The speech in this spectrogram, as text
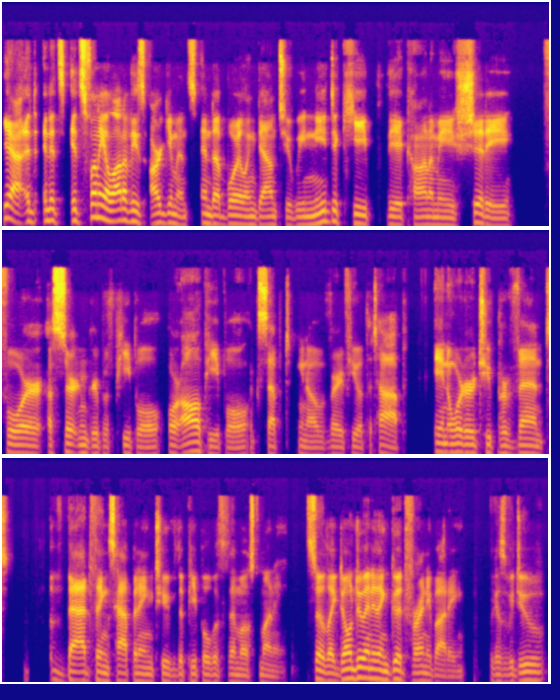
yeah, and, and it's it's funny. A lot of these arguments end up boiling down to we need to keep the economy shitty for a certain group of people or all people, except, you know, very few at the top, in order to prevent bad things happening to the people with the most money. So, like, don't do anything good for anybody because if we do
